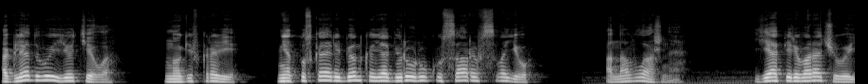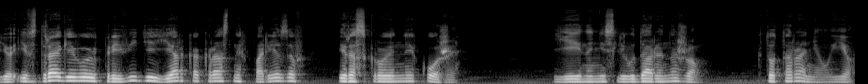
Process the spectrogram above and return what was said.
Оглядываю ее тело. Ноги в крови. Не отпуская ребенка, я беру руку Сары в свою. Она влажная. Я переворачиваю ее и вздрагиваю при виде ярко-красных порезов и раскроенной кожи. Ей нанесли удары ножом. Кто-то ранил ее.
